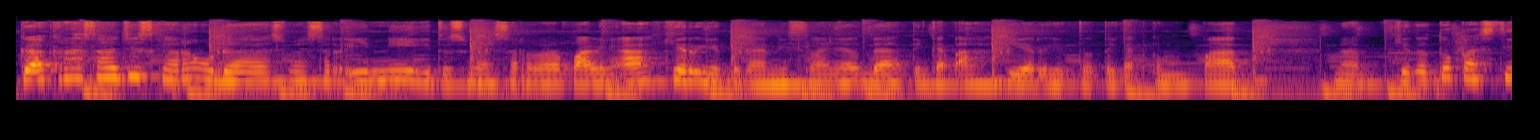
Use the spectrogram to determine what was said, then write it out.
gak kerasa aja sekarang udah semester ini gitu semester paling akhir gitu kan istilahnya udah tingkat akhir gitu tingkat keempat. Nah kita tuh pasti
